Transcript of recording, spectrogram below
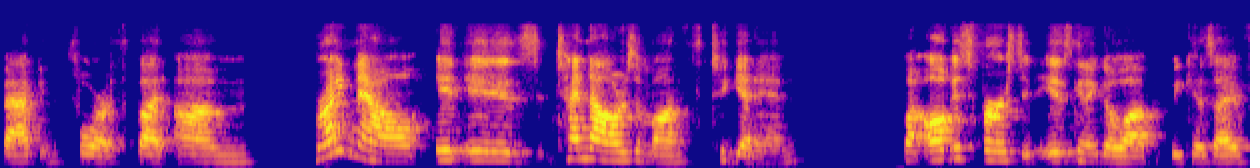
back and forth. But um, right now, it is $10 a month to get in. But August 1st, it is going to go up because I've,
